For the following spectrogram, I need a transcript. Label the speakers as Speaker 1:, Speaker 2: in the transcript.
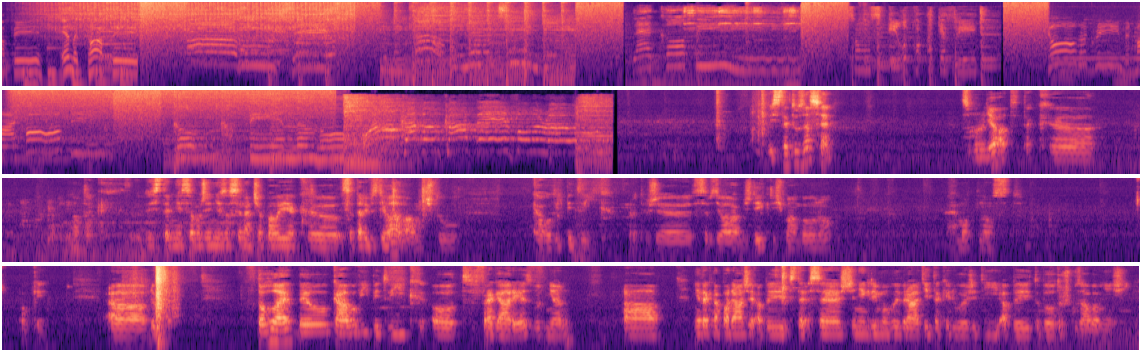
Speaker 1: coffee in the coffee.
Speaker 2: Black coffee.
Speaker 3: et reprends un café.
Speaker 4: You're the cream in my coffee.
Speaker 3: Cold coffee in the morning. One more cup of coffee for the road.
Speaker 5: Vy jste tu zase. Co budu dělat? Tak... eh, No tak... Vy jste mě samozřejmě zase načapali, jak eh, se tady vzdělávám. Čtu kávový pitlík, protože se vzdělávám vždy, když mám volno. Hmotnost. OK. Uh, dobře. Tohle byl kávový pitlík od Fragárie z Vodňan a mě tak napadá, že abyste se ještě někdy mohli vrátit, tak je důležitý, aby to bylo trošku zábavnější.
